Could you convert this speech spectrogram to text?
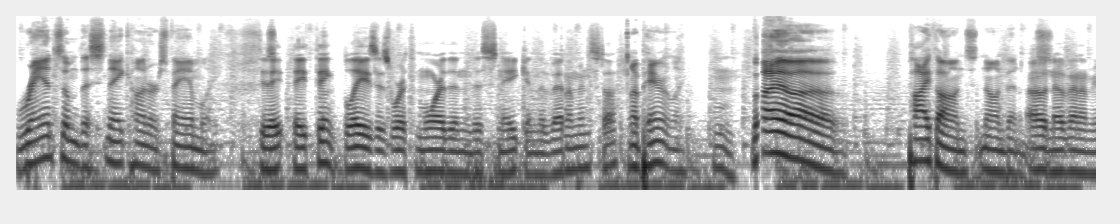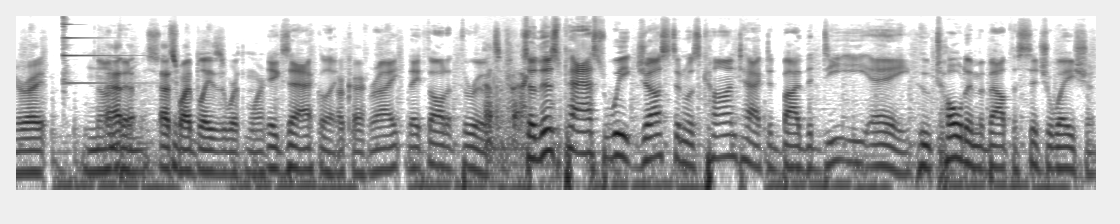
ransom the snake hunter's family. Do they, they think Blaze is worth more than the snake and the venom and stuff? Apparently. Uh, pythons non-venomous. Oh, no venom. You're right. Non-venomous. that's why Blaze is worth more. Exactly. Okay. Right? They thought it through. That's a fact. So this past week, Justin was contacted by the DEA who told him about the situation.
